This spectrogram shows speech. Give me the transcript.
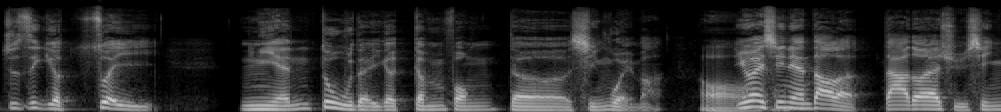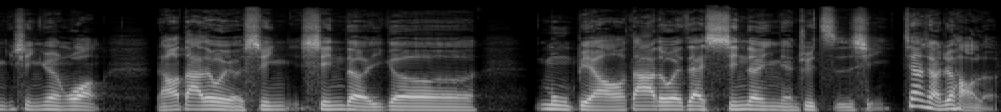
就是一个最年度的一个跟风的行为嘛。哦，因为新年到了，大家都在许新新愿望，然后大家都会有新新的一个目标，大家都会在新的一年去执行。这样想就好了。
